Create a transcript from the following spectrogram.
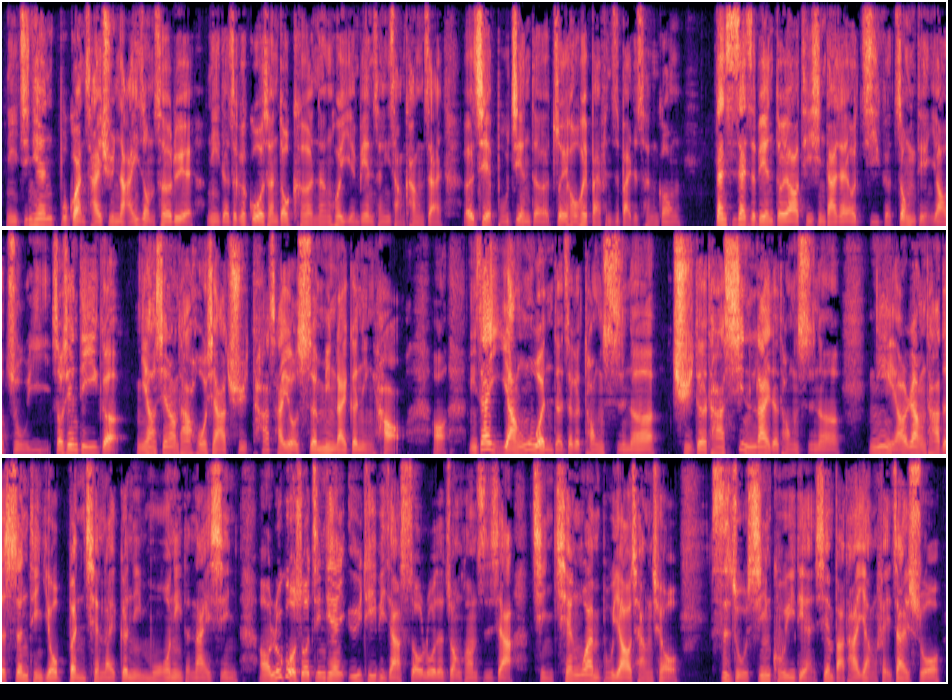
你今天不管采取哪一种策略，你的这个过程都可能会演变成一场抗战，而且不见得最后会百分之百的成功。但是在这边都要提醒大家有几个重点要注意。首先，第一个，你要先让它活下去，它才有生命来跟你耗。哦，你在养稳的这个同时呢，取得他信赖的同时呢，你也要让他的身体有本钱来跟你磨你的耐心哦。如果说今天鱼体比较瘦弱的状况之下，请千万不要强求，饲主辛苦一点，先把它养肥再说。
